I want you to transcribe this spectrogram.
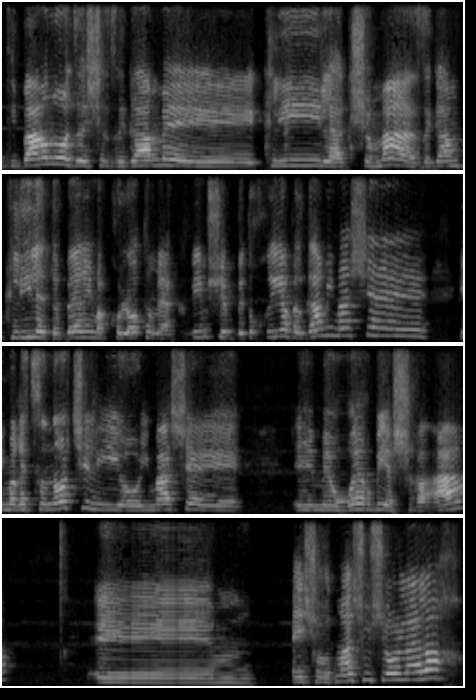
דיברנו על זה שזה גם אה, כלי להגשמה, זה גם כלי לדבר עם הקולות המעכבים שבתוכי, אבל גם עם מה ש... עם הרצונות שלי או עם מה שמעורר בי השראה. אמ, יש עוד משהו שעולה לך?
